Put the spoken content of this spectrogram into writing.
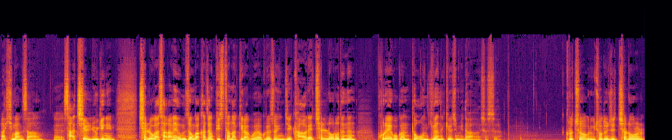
아, 희망상. 예. 4762님. 첼로가 사람의 음성과 가장 비슷한 악기라고 해요. 그래서인지 가을에 첼로로 듣는 포레의 곡은 더 온기가 느껴집니다. 하셨어요. 그렇죠. 그리고 저도 이제 첼로를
